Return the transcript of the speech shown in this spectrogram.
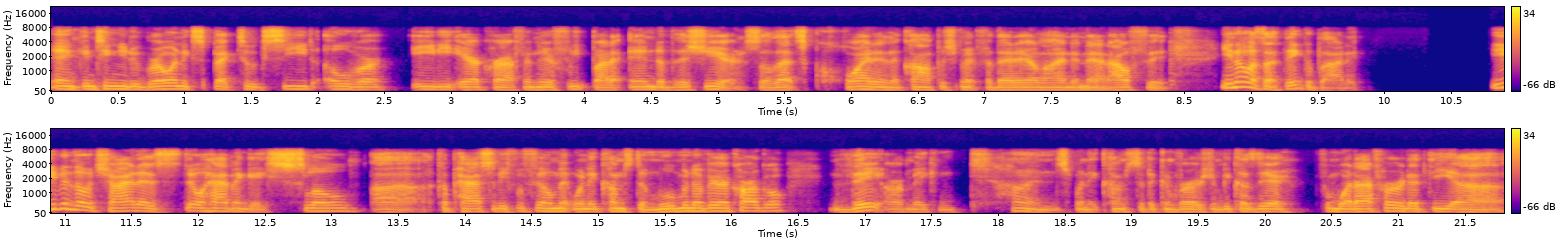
and continue to grow and expect to exceed over 80 aircraft in their fleet by the end of this year. So that's quite an accomplishment for that airline and that outfit. You know, as I think about it, even though China is still having a slow uh, capacity fulfillment when it comes to movement of air cargo, they are making tons when it comes to the conversion because they're, from what I've heard at the uh,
